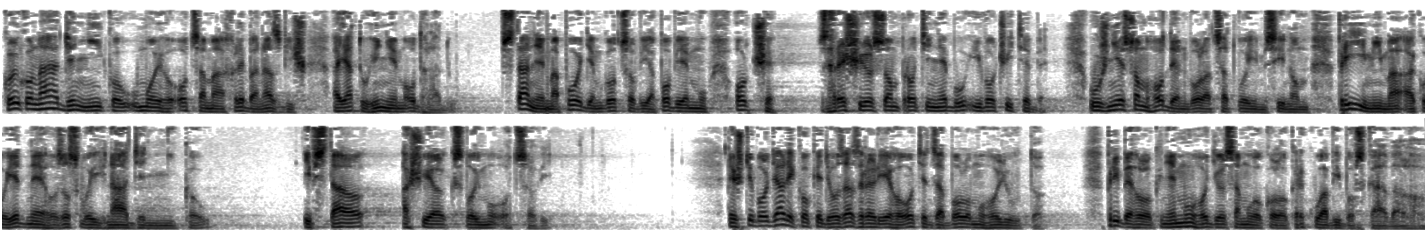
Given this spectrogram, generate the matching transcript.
koľko nádenníkov u môjho otca má chleba na zvyš a ja tu hyniem od hladu. Vstanem a pôjdem k otcovi a poviem mu, oče, zhrešil som proti nebu i voči tebe. Už nie som hoden volať sa tvojim synom, príjmi ma ako jedného zo svojich nádenníkov. I vstal a šiel k svojmu otcovi. Ešte bol ďaleko, keď ho zazrel jeho otec a bolo mu ho ľúto. Pribehol k nemu, hodil sa mu okolo krku a vyboskával ho.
